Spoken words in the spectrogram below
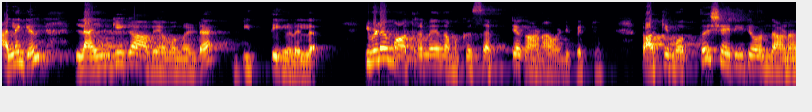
അല്ലെങ്കിൽ ലൈംഗിക അവയവങ്ങളുടെ ഭിത്തികളിൽ ഇവിടെ മാത്രമേ നമുക്ക് സെപ്റ്റ കാണാൻ വേണ്ടി പറ്റൂ. ബാക്കി മൊത്ത ശരീരം എന്താണ്?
